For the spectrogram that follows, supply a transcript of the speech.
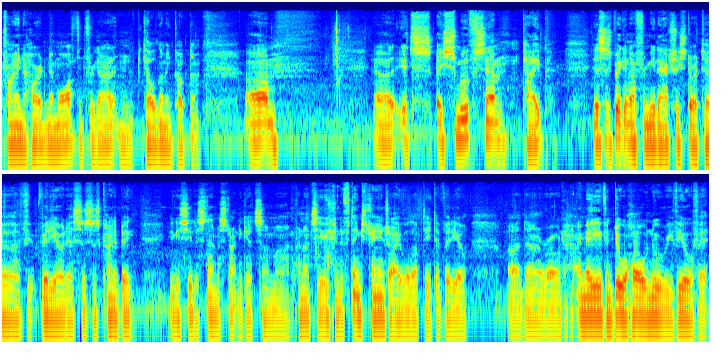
trying to harden them off and forgot it and killed them and cooked them. Um, uh, it's a smooth stem type. This is big enough for me to actually start to video this. This is kind of big. You can see the stem is starting to get some uh, pronunciation. If things change, I will update the video uh, down the road. I may even do a whole new review of it.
